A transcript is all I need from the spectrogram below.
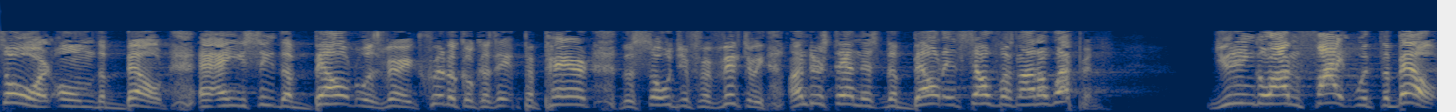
sword on the belt. And, and you see, the belt was very critical because it prepared the soldier for victory. Understand this the belt itself was not a weapon. You didn't go out and fight with the belt.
